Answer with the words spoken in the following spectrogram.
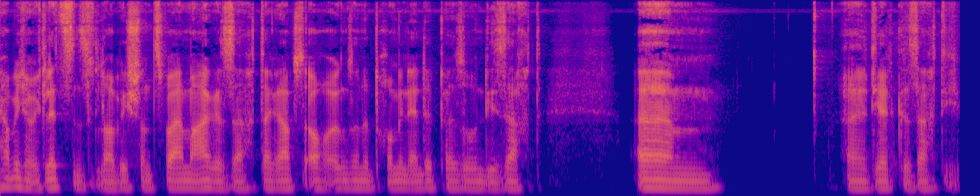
Habe ich euch letztens, glaube ich, schon zweimal gesagt. Da gab es auch irgendeine so eine prominente Person, die sagt, ähm, äh, die hat gesagt, ich,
